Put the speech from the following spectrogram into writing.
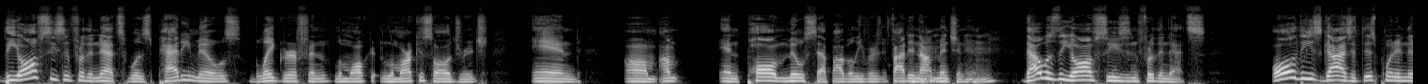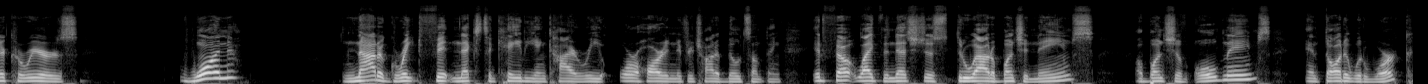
The offseason for the Nets was Patty Mills, Blake Griffin, Lamar- LaMarcus Aldridge, and um I'm and Paul Millsap, I believe, if I did not mention him. That was the offseason for the Nets. All these guys at this point in their careers, one, not a great fit next to KD and Kyrie or Harden if you're trying to build something. It felt like the Nets just threw out a bunch of names, a bunch of old names, and thought it would work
